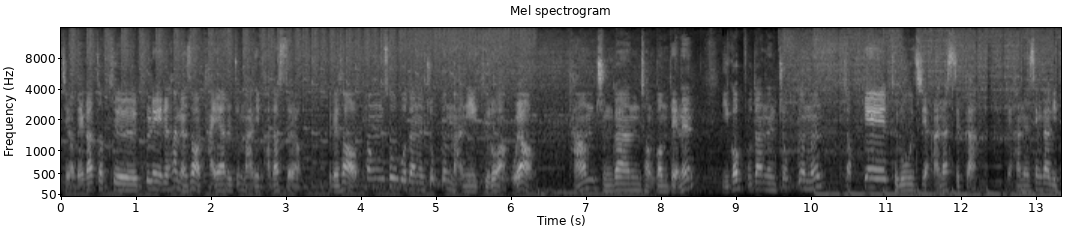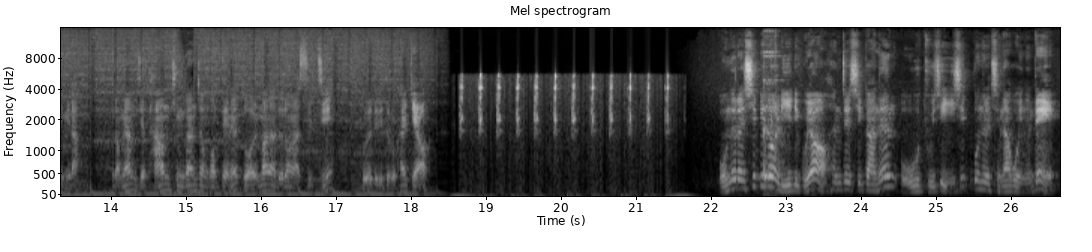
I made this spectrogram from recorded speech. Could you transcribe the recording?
제가 메가터틀 플레이를 하면서 다이아를 좀 많이 받았어요. 그래서 평소보다는 조금 많이 들어왔고요. 다음 중간 점검 때는 이것보다는 조금은 적게 들어오지 않았을까 네, 하는 생각이 듭니다. 그러면 이제 다음 중간 점검 때는 또 얼마나 늘어났을지 보여드리도록 할게요. 오늘은 11월 2일이고요. 현재 시간은 오후 2시 20분을 지나고 있는데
